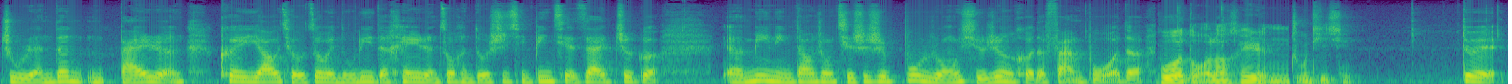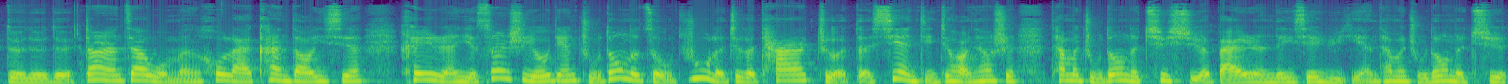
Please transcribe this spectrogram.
主人的白人可以要求作为奴隶的黑人做很多事情，并且在这个呃命令当中其实是不容许任何的反驳的，剥夺了黑人主体性。对对对对，当然，在我们后来看到一些黑人也算是有点主动的走入了这个他者的陷阱，就好像是他们主动的去学白人的一些语言，他们主动的去。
